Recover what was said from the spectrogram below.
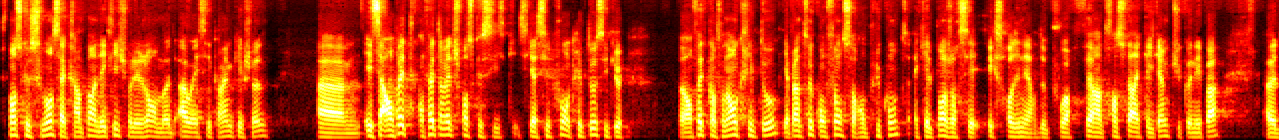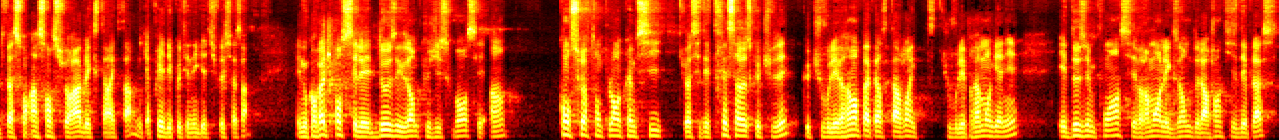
Je pense que souvent, ça crée un peu un déclic sur les gens en mode ah ouais, c'est quand même quelque chose. Euh, et ça, en fait, en fait, en fait, je pense que ce qui est assez fou en crypto, c'est que en fait, quand on est en crypto, il y a plein de trucs qu'on fait, on se rend plus compte à quel point genre c'est extraordinaire de pouvoir faire un transfert à quelqu'un que tu connais pas de façon incensurable, etc., etc. Donc après, il y a des côtés négatifs aussi à ça. Et donc en fait, je pense que c'est les deux exemples que je dis souvent. C'est un, construire ton plan comme si tu vois, c'était très sérieux ce que tu faisais, que tu voulais vraiment pas perdre cet argent et que tu voulais vraiment gagner. Et deuxième point, c'est vraiment l'exemple de l'argent qui se déplace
